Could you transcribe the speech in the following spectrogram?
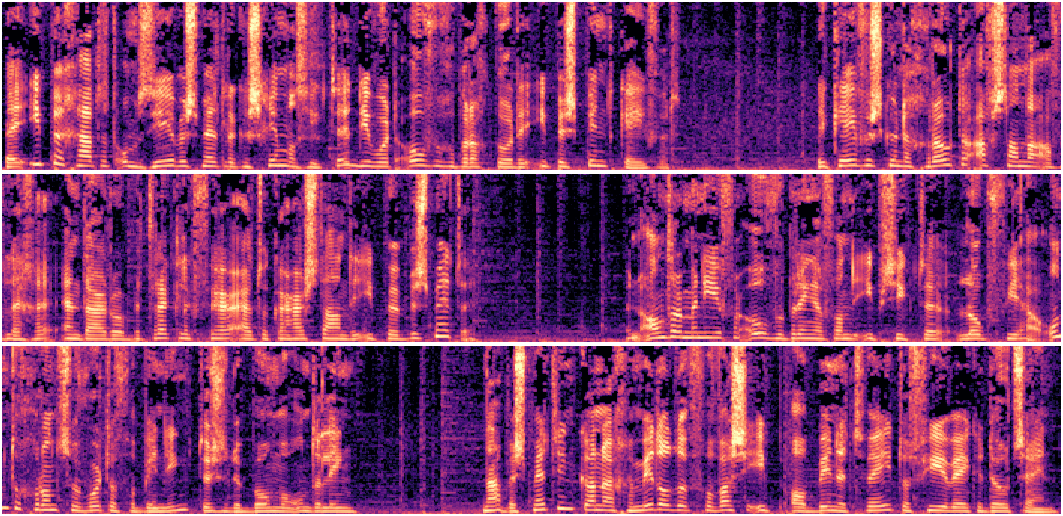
Bij iepen gaat het om zeer besmettelijke schimmelziekte die wordt overgebracht door de iepenspintkever. De kevers kunnen grote afstanden afleggen en daardoor betrekkelijk ver uit elkaar staande iepen besmetten. Een andere manier van overbrengen van de iepziekte loopt via ondergrondse wortelverbinding tussen de bomen onderling. Na besmetting kan een gemiddelde volwassen iep al binnen 2 tot 4 weken dood zijn.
